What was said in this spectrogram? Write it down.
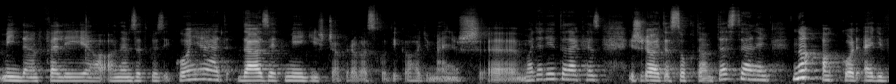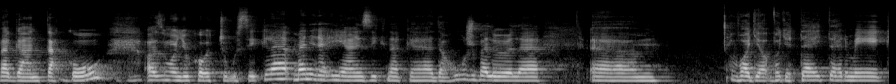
mindenfelé a, a nemzetközi konyhát, de azért mégiscsak ragaszkodik a hagyományos magyar ételekhez, és rajta szoktam tesztelni, hogy na, akkor egy vegán taco, az mondjuk hogy csúszik le, mennyire hiányzik neked a hús belőle, vagy a, vagy a tejtermék,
